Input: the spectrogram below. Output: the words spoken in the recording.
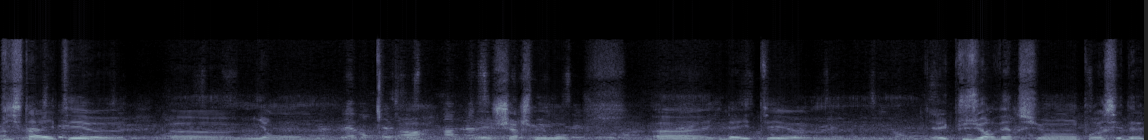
Vista a été euh, euh, mis en, ah, je cherche mes mots. Euh, il a été. Il y avait plusieurs versions pour essayer de,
